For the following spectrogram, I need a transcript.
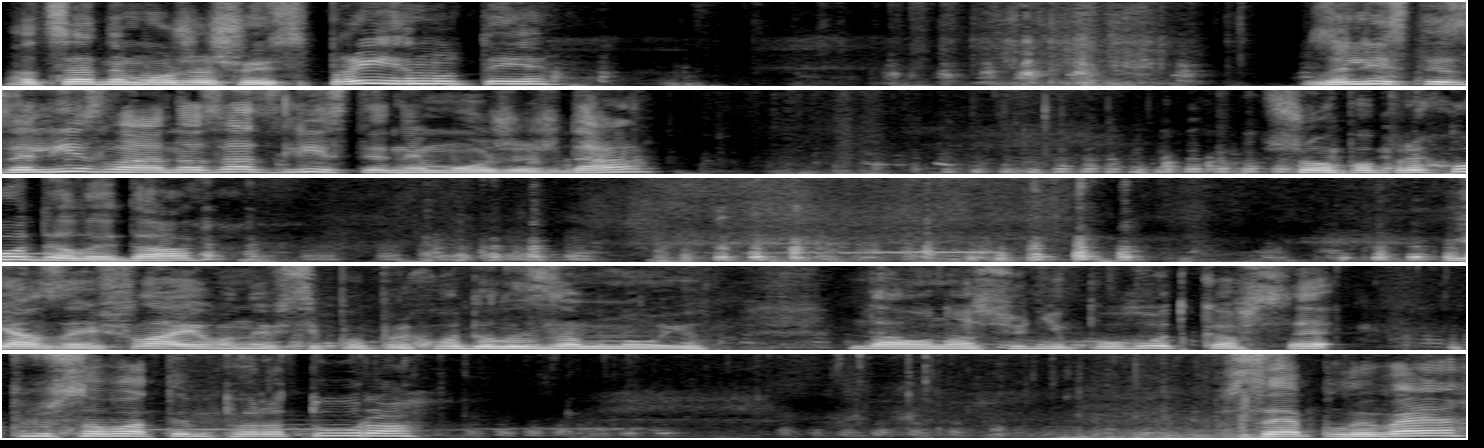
А це не може щось спригнути. Залізти залізла, а назад злізти не можеш, да? Що, поприходили, да? Я зайшла і вони всі поприходили за мною. Да, у нас сьогодні погодка, все плюсова температура. Все пливе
